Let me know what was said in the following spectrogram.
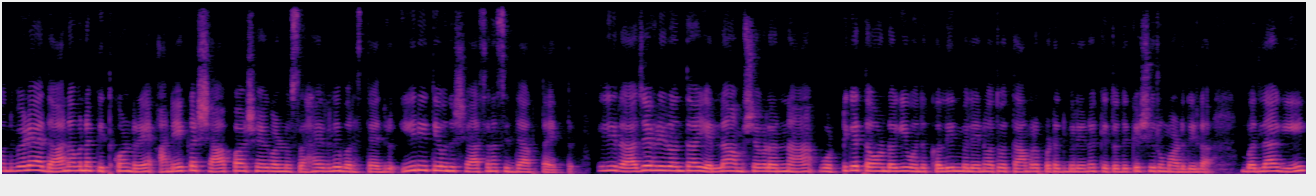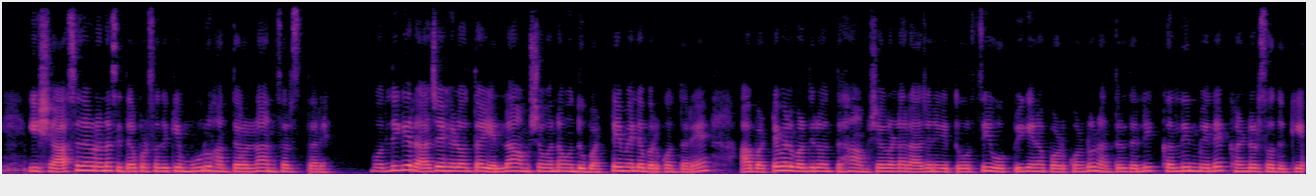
ಒಂದು ವೇಳೆ ಆ ದಾನವನ್ನು ಕಿತ್ಕೊಂಡ್ರೆ ಅನೇಕ ಶಾಪಾಶಯಗಳನ್ನು ಸಹ ಇರಲಿ ಬರೆಸ್ತಾ ಇದ್ರು. ಈ ರೀತಿಯ ಒಂದು ಶಾಸನ ಸಿದ್ಧ ಆಗ್ತಾ ಇತ್ತು. ಇಲ್ಲಿ ರಾಜ ಹೇಳಿರುವಂತಹ ಎಲ್ಲ ಅಂಶಗಳನ್ನು ಒಟ್ಟಿಗೆ ತಗೊಂಡೋಗಿ ಒಂದು ಕಲ್ಲಿನ ಮೇಲೇನೋ ಅಥವಾ ತಾಮ್ರಪಟದ ಮೇಲೇನೋ ಕೆತ್ತೋದಕ್ಕೆ ಶುರು ಮಾಡೋದಿಲ್ಲ. ಬದಲಾಗಿ ಈ ಶಾಸನಗಳನ್ನು ಸಿದ್ಧಪಡಿಸೋದಕ್ಕೆ ಮೂರು ಹಂತಗಳನ್ನ ಅನುಸರಿಸ್ತಾರೆ. ಮೊದಲಿಗೆ ರಾಜ ಹೇಳುವಂಥ ಎಲ್ಲ ಅಂಶವನ್ನು ಒಂದು ಬಟ್ಟೆ ಮೇಲೆ ಬರ್ಕೊತಾರೆ. ಆ ಬಟ್ಟೆ ಮೇಲೆ ಬರೆದಿರುವಂತಹ ಅಂಶಗಳನ್ನ ರಾಜನಿಗೆ ತೋರಿಸಿ ಒಪ್ಪಿಗೆನ ಪಡ್ಕೊಂಡು ನಂತರದಲ್ಲಿ ಕಲ್ಲಿನ ಮೇಲೆ ಖಂಡರಿಸೋದಕ್ಕೆ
